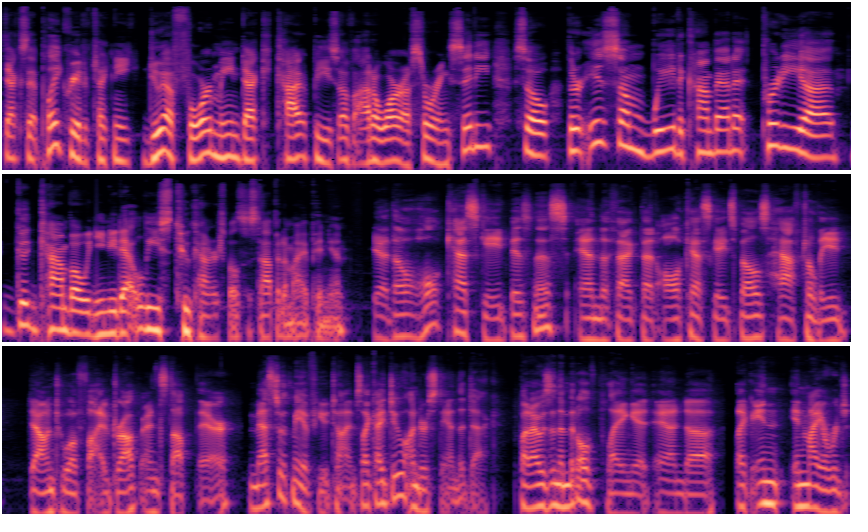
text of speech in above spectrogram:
decks that play Creative Technique do have four main deck copies of Otawara Soaring City, so there is some way to combat it. Pretty uh, good combo when you need at least two counterspells to stop it, in my opinion. Yeah, the whole cascade business and the fact that all cascade spells have to lead down to a five drop and stop there messed with me a few times. Like I do understand the deck, but I was in the middle of playing it and uh like in in my orig-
